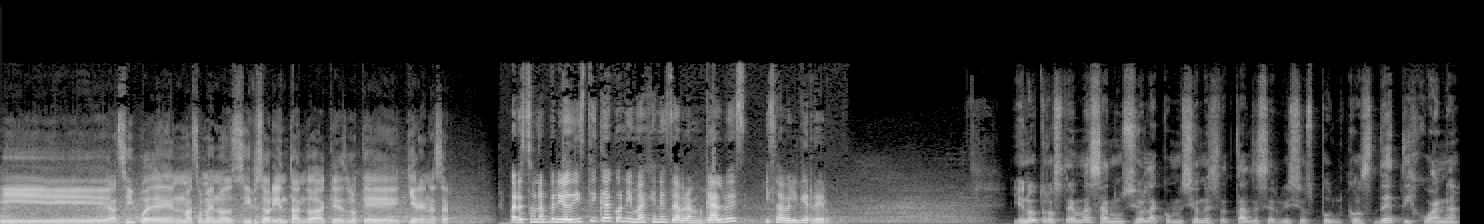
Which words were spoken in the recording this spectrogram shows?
y así pueden más o menos irse orientando a qué es lo que quieren hacer. Para una periodística con imágenes de Abraham Galvez, Isabel Guerrero. Y en otros temas anunció la Comisión Estatal de Servicios Públicos de Tijuana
